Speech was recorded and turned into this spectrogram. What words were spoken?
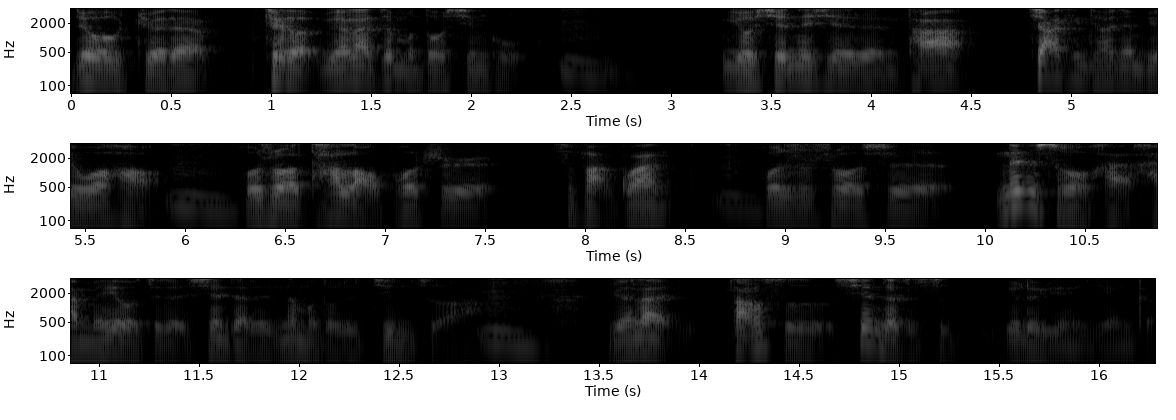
就觉得这个原来这么多辛苦。嗯。有些那些人他家庭条件比我好。嗯。或者说他老婆是是法官。嗯。或者是说是那个时候还还没有这个现在的那么多的禁止啊。嗯。原来当时现在的是越来越严格，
